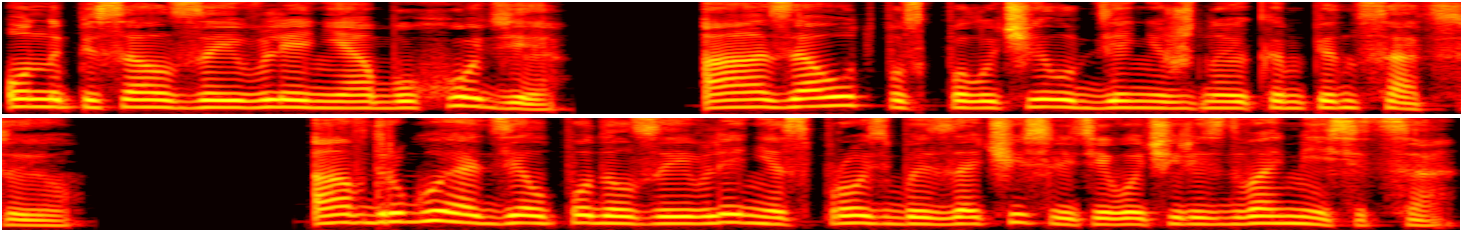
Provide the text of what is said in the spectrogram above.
Он написал заявление об уходе, а за отпуск получил денежную компенсацию. А в другой отдел подал заявление с просьбой зачислить его через два месяца.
